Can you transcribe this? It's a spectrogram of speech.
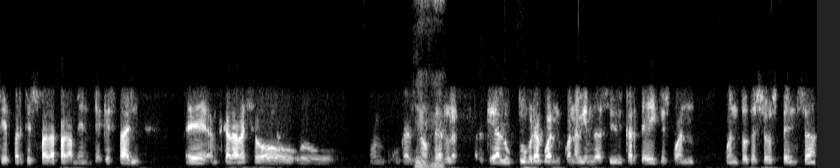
que perquè es fa de pagament, i aquest any eh, ens quedava això o, o, o, o quasi no mm -hmm. fer-la, perquè a l'octubre, quan, quan havíem de decidir el cartell, que és quan, quan tot això es pensa,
